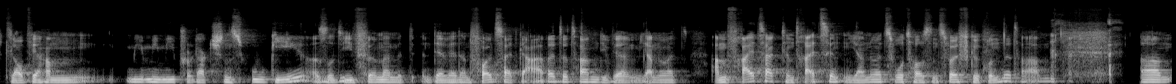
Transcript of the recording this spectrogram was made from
ich glaube, wir haben Mimimi Productions UG, also die Firma, mit der wir dann Vollzeit gearbeitet haben, die wir im Januar, am Freitag, den 13. Januar 2012 gegründet haben. Ähm,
